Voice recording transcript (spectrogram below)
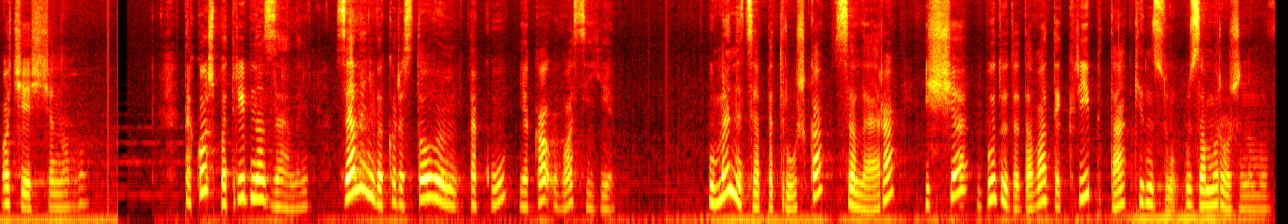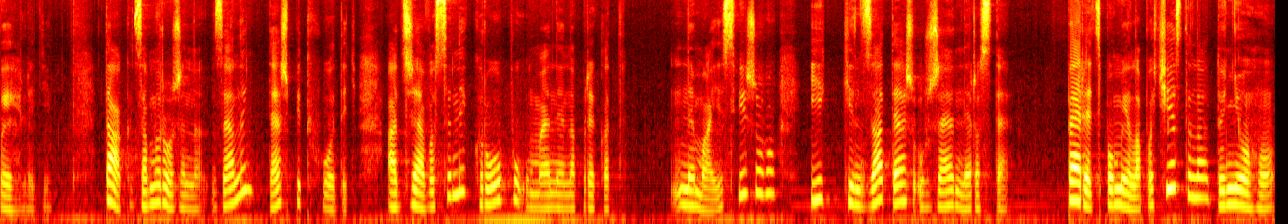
очищеного. Також потрібна зелень. Зелень використовуємо таку, яка у вас є. У мене це петрушка, селера і ще буду додавати кріп та кінзу у замороженому вигляді. Так, заморожена зелень теж підходить, адже восени кропу у мене, наприклад, немає свіжого і кінза теж уже не росте. Перець помила, почистила, до нього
